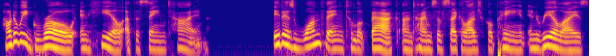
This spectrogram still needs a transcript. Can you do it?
How do we grow and heal at the same time? It is one thing to look back on times of psychological pain and realize,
